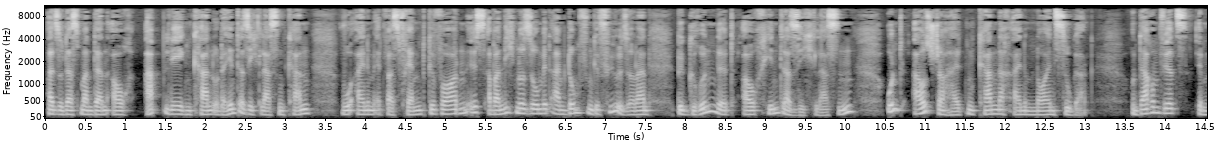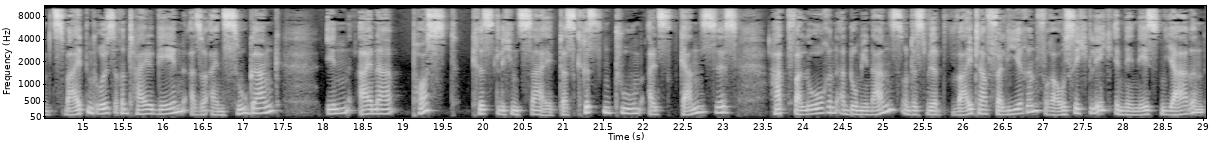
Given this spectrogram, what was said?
Also, dass man dann auch ablegen kann oder hinter sich lassen kann, wo einem etwas fremd geworden ist, aber nicht nur so mit einem dumpfen Gefühl, sondern begründet auch hinter sich lassen und Ausschau halten kann nach einem neuen Zugang. Und darum wird es im zweiten größeren Teil gehen, also ein Zugang in einer postchristlichen Zeit. Das Christentum als Ganzes hat verloren an Dominanz und es wird weiter verlieren, voraussichtlich in den nächsten Jahren,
